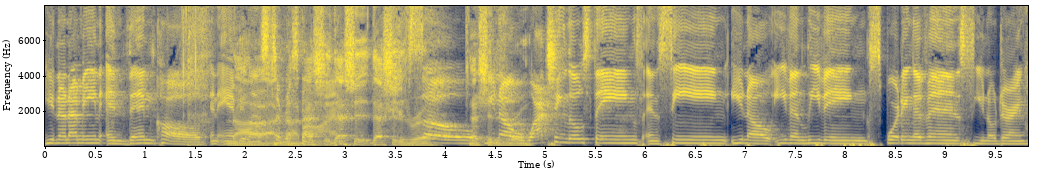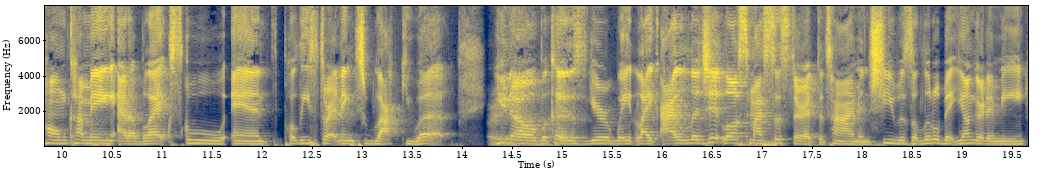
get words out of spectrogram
you know what I mean? And then called an ambulance nah, to nah, respond. That shit, that shit, that shit is real. So, you know, watching those things and seeing, you know, even leaving sporting events, you know, during homecoming at a black school and police threatening to lock you up, oh, you yeah. know, because you're wait, like I legit lost my sister at the time and she was a little bit younger than me,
